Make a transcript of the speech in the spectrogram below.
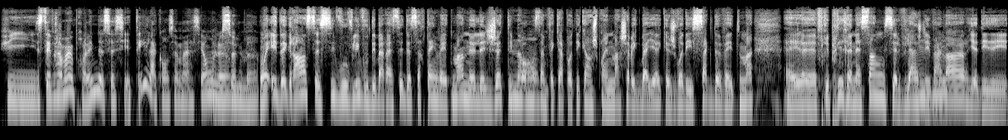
Puis c'est vraiment un problème de société, la consommation. Là. Absolument. Ouais, et de grâce, si vous voulez vous débarrasser de certains vêtements, ne les jetez pas. Moi, ça me fait capoter quand je prends une marche avec Bayeul, que je vois des sacs de vêtements. Euh, Friperie Renaissance, il y a le village des valeurs, il y a des,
